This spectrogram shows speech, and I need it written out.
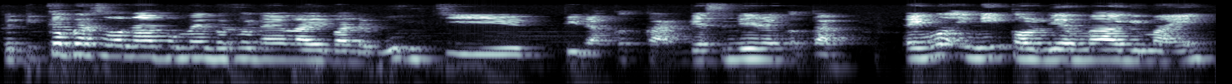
Ketika Barcelona pemain Barcelona yang lain pada buncit, tidak kekar, dia sendiri yang kekar. Tengok ini kalau dia lagi main,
